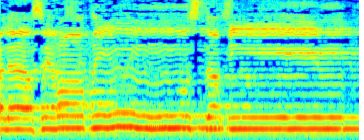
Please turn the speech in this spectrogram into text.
على صراط مستقيم.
